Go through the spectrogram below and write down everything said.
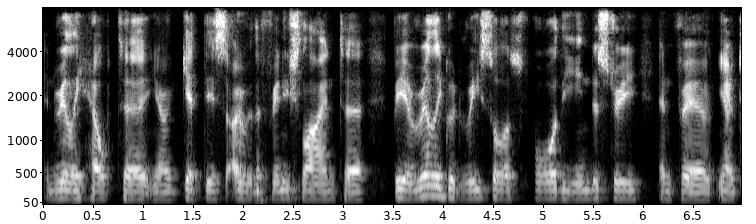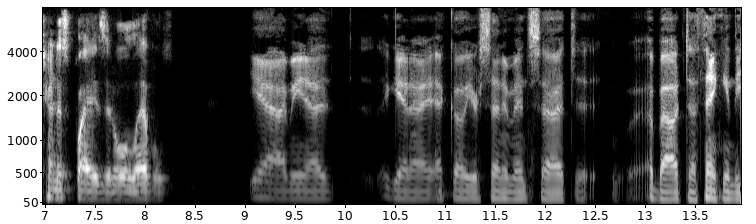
and really helped to you know get this over the finish line to be a really good resource for the industry and for you know tennis players at all levels. Yeah, I mean, again, I echo your sentiments uh, to, about uh, thanking the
